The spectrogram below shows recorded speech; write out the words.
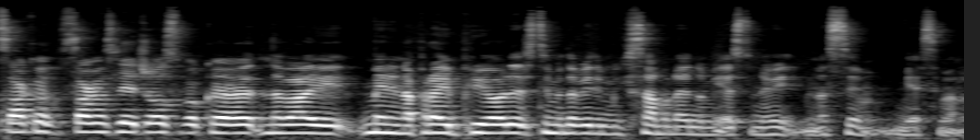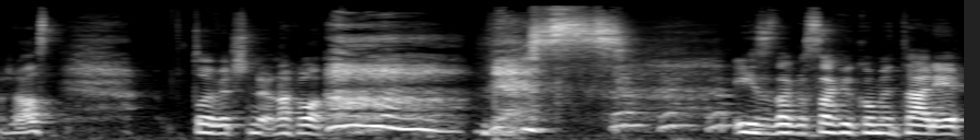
Svaka, svaka sljedeća osoba koja nabavi, meni napravi priorder s time da vidim ih samo na jednom mjestu, ne vidim na svim mjestima, nažalost. To je već ne, onako, yes! I za tako svaki komentar je,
